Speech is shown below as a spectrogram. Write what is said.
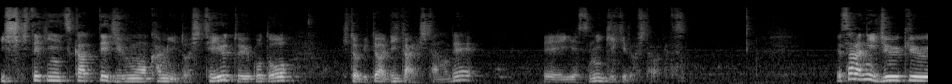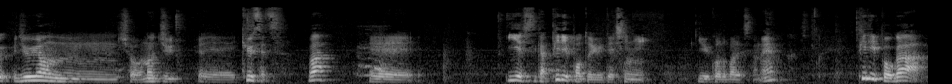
意識的に使って自分を神としているということを人々は理解したのでイエスに激怒したわけです。さらに19 14章の10、え、9節は、えー、イエスがピリポという弟子に言う言葉ですよね。ピリポが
